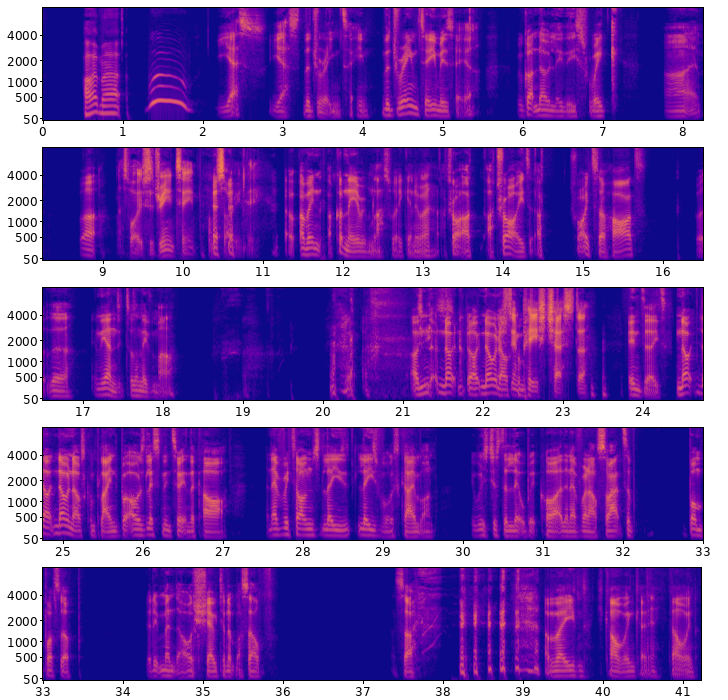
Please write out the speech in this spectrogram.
Hi, Matt. Woo! Yes, yes, the dream team. The dream team is here. We've got no Lee this week. Um, but That's why it's the dream team. I'm sorry, Lee. I mean, I couldn't hear him last week anyway. I tried. I, I tried. I tried so hard, but the in the end, it doesn't even matter. Uh, no, no, no, no one else. In com- peace, Chester. Indeed, no, no, no one else complained. But I was listening to it in the car, and every time Lee, Lee's voice came on, it was just a little bit quieter than everyone else. So I had to bump us up. But it meant that I was shouting at myself. So, I mean, you can't win, can you? You can't win.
